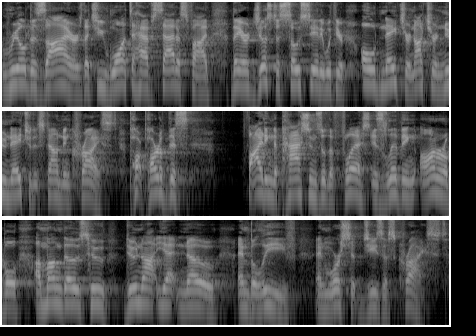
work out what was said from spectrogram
real desires that you want to have satisfied, they are just associated with your old nature, not your new nature that's found in Christ. Part, part of this fighting the passions of the flesh is living honorable among those who do not yet know and believe and worship Jesus Christ.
